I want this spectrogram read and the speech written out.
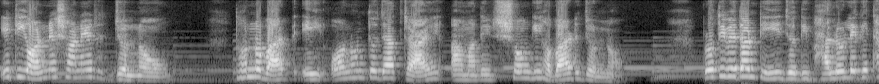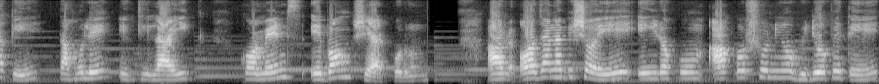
এটি অন্বেষণের জন্যও। ধন্যবাদ এই অনন্ত যাত্রায় আমাদের সঙ্গী হবার জন্য। প্রতিবেদনটি যদি ভালো লেগে থাকে, তাহলে একটি লাইক, কমেন্টস এবং শেয়ার করুন। আর অজানা বিষয়ে এই রকম আকর্ষণীয় ভিডিও পেতে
